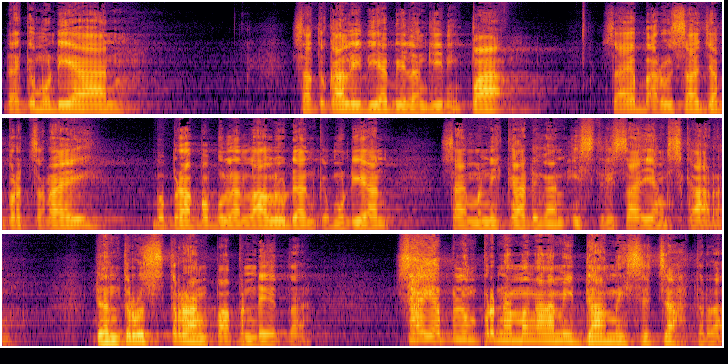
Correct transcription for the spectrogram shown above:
dan kemudian satu kali dia bilang gini, Pak, saya baru saja bercerai beberapa bulan lalu dan kemudian saya menikah dengan istri saya yang sekarang. Dan terus terang Pak Pendeta, saya belum pernah mengalami damai sejahtera.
